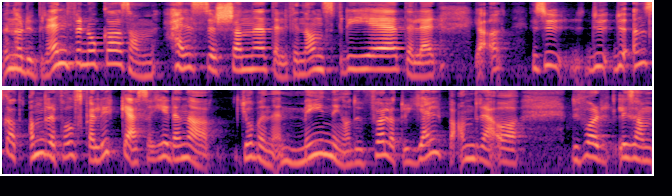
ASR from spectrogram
Men når du brenner for noe som helse, skjønnhet eller finansfrihet, eller ja, hvis du, du, du, ønsker at andre folk skal lykkes, så gir denne jobben en mening, og du føler at du hjelper andre. og Du får liksom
